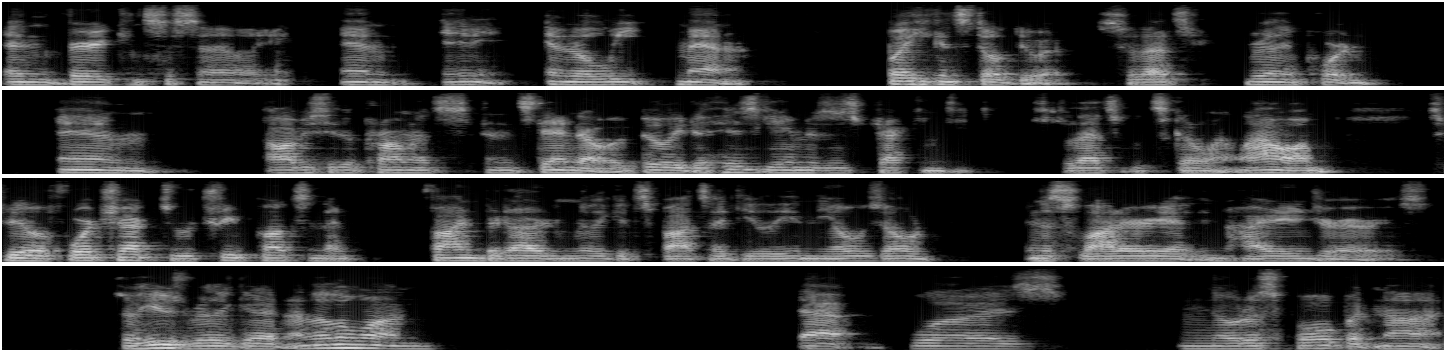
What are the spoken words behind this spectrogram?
and very consistently and in, in an elite manner. But he can still do it. So that's really important. And obviously the prominence and standout ability to his game is his checking details. So that's what's going to allow him to be able to forecheck, to retrieve pucks, and then find Bedard in really good spots, ideally in the O zone, in the slot area, in high danger areas. So he was really good. Another one that was noticeable but not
